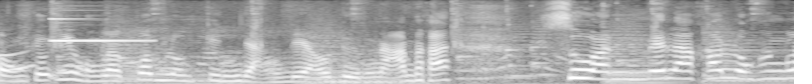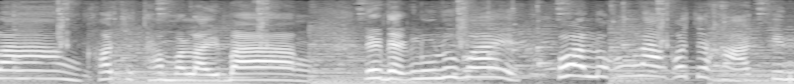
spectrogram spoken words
ของโจอี้ของเราก้มลงกินอย่างเดียวดื่มน้ำนะคะ ส่วนเวลาเขาลงข้างล่างเขาจะทำอะไรบ้าง เด็กๆรู้หรือไม่เพราะว่าลงข้างล่างเขาจะหากิน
